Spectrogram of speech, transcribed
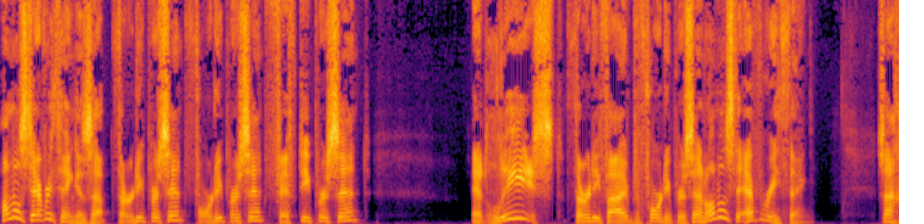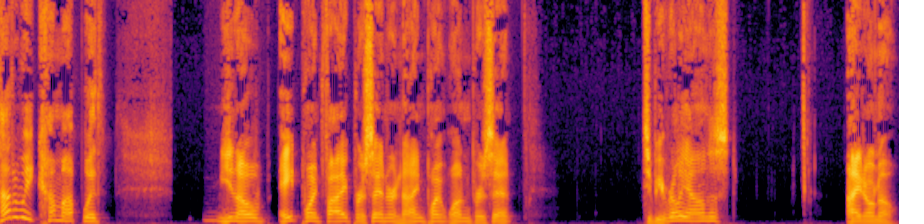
almost everything is up 30%, 40%, 50%, at least 35 to 40%, almost everything. So, how do we come up with, you know, 8.5% or 9.1%? To be really honest, I don't know.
